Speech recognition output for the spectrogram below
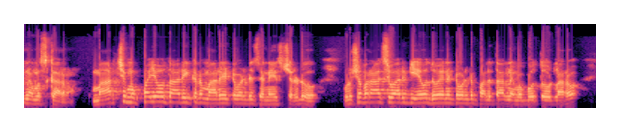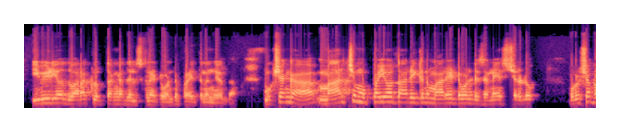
నమస్కారం. మార్చి ముప్పయో తారీఖున మారేటువంటి శనేశ్వరుడు వృషభ రాశి వారికి ఏ విధమైనటువంటి ఫలితాలను ఇవ్వబోతూ ఉన్నారో ఈ వీడియో ద్వారా క్లుప్తంగా తెలుసుకునేటువంటి ప్రయత్నం చేద్దాం. ముఖ్యంగా మార్చి ముప్పయో తారీఖున మారేటువంటి శనేశ్వరుడు వృషభ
